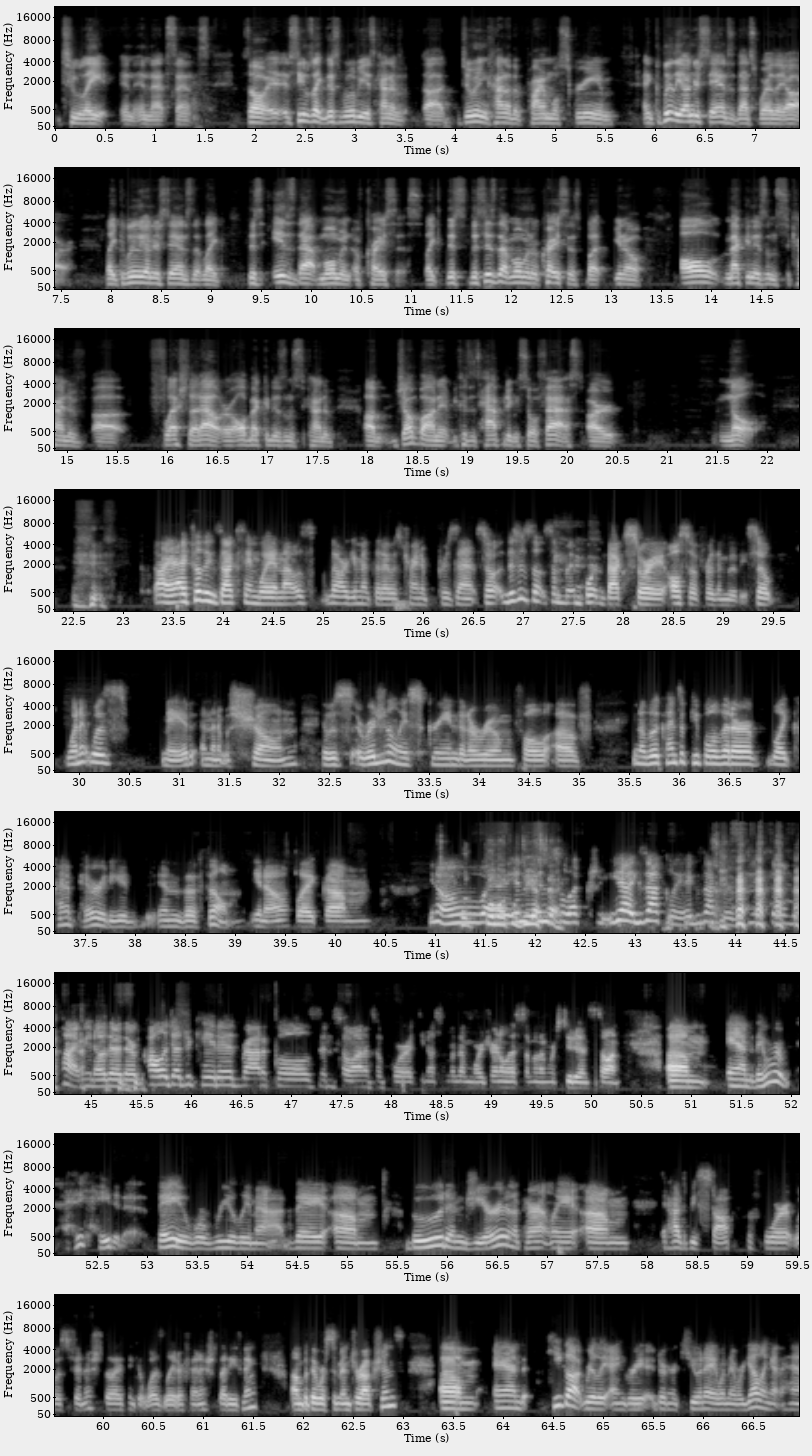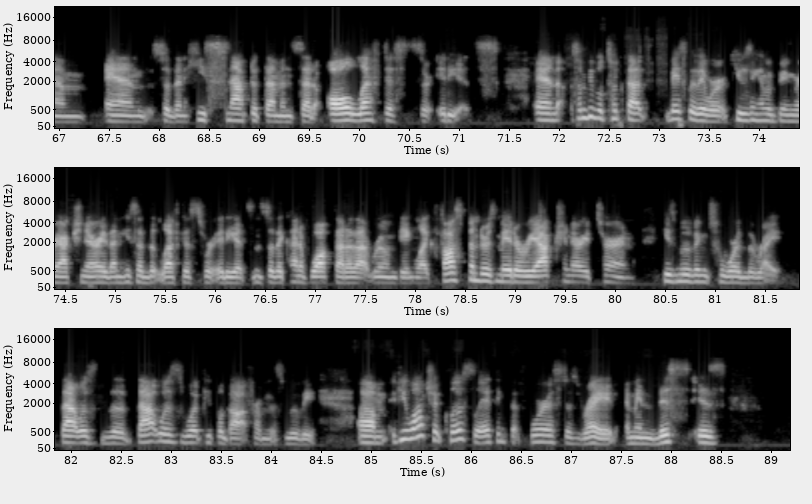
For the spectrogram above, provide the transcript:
too late in in that sense so it, it, seems like this movie is kind of uh, doing kind of the primal scream and completely understands that that's where they are like completely understands that like this is that moment of crisis like this this is that moment of crisis but you know all mechanisms to kind of uh, flesh that out or all mechanisms to kind of um, jump on it because it's happening so fast are null. I, I, feel the exact same way, and that was the argument that I was trying to present. So this is some important backstory also for the movie. So when it was made and then it was shown, it was originally screened in a room full of, you know, the kinds of people that are like kind of parodied in the film. You know, like um, you know, uh, in, intellectual. Yeah, exactly, exactly. The DSA of the time. You know, they're they're college educated radicals and so on and so forth. You know, some of them were journalists, some of them were students, so on. Um, and they were they hated it. They were really mad. They um, booed and jeered, and apparently. Um, it had to be stopped before it was finished, though I think it was later finished that evening. Um, but there were some interruptions, um, and he got really angry during a Q and A when they were yelling at him. And so then he snapped at them and said, "All leftists are idiots." And some people took that basically they were accusing him of being reactionary. Then he said that leftists were idiots, and so they kind of walked out of that room being like, "Fassbinder's made a reactionary turn. He's moving toward the right." that was the that was what people got from this movie um, if you watch it closely i think that forrest is right i mean this is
